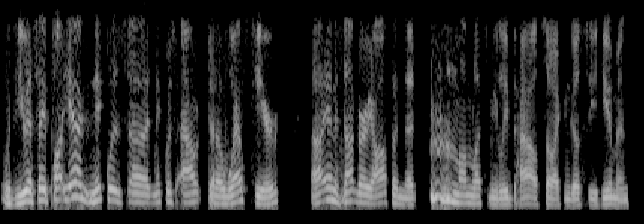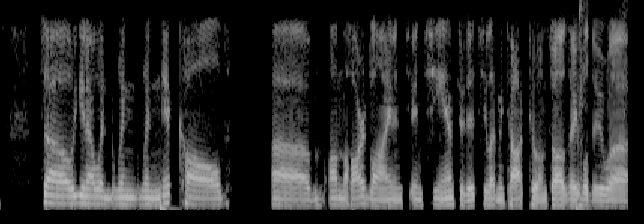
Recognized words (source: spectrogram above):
With USA Pawn, yeah, Nick was uh, Nick was out uh, west here, uh, and it's not very often that mom lets me leave the house so I can go see humans. So you know, when when when Nick called um, on the hard line and and she answered it, she let me talk to him, so I was able to uh,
